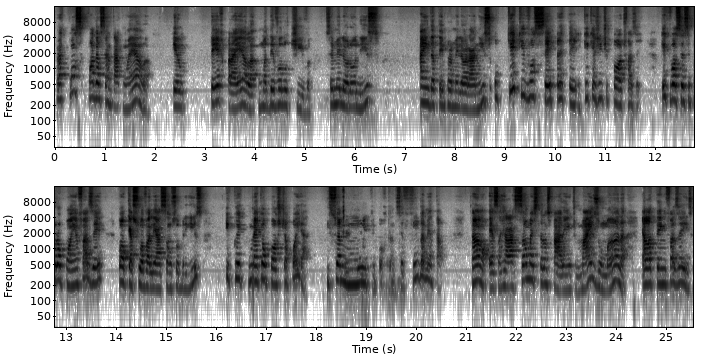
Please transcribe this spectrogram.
para quando eu sentar com ela, eu ter para ela uma devolutiva. Você melhorou nisso? Ainda tem para melhorar nisso? O que que você pretende? O que que a gente pode fazer? O que que você se propõe a fazer? Qual que é a sua avaliação sobre isso? E como é que eu posso te apoiar? Isso é muito importante, isso é fundamental. Então, essa relação mais transparente, mais humana, ela tem que fazer isso.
